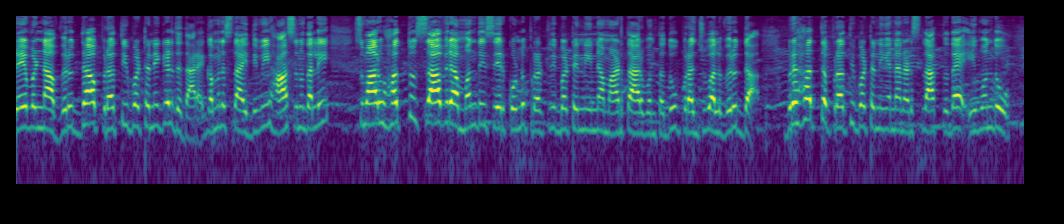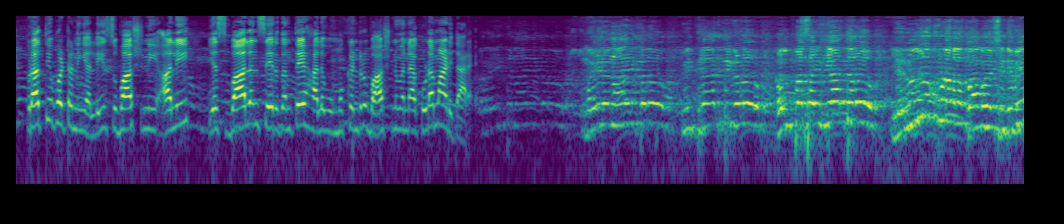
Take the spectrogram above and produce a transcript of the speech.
ರೇವಣ್ಣ ವಿರುದ್ಧ ಪ್ರತಿಭಟನೆಗಿಳಿದಿದ್ದಾರೆ. ಗಮನಿಸ್ತಾ ಇದ್ದೀವಿ, ಹಾಸನದಲ್ಲಿ ಸುಮಾರು ಹತ್ತು ಸಾವಿರ ಮಂದಿ ಸೇರಿಕೊಂಡು ಪ್ರತಿಭಟನೆಯನ್ನ ಮಾಡ್ತಾ ಇರುವಂತದ್ದು ಪ್ರಜ್ವಲ್ ವಿರುದ್ಧ ಬೃಹತ್ ಪ್ರತಿಭಟನೆಯನ್ನ ನಡೆಸಲಾಗ್ತದೆ. ಈ ಒಂದು ಪ್ರತಿಭಟನೆಯಲ್ಲಿ ಸುಭಾಷಿಣಿ ಅಲಿ, ಎಸ್ ಬಾಲನ್ ಸೇರಿದಂತೆ ಹಲವು ಮುಖಂಡರು ಭಾಷಣವನ್ನ ಕೂಡ ಮಾಡಿದ್ದಾರೆ. ಮಹಿಳಾ ನಾಯಕರು, ವಿದ್ಯಾರ್ಥಿಗಳು, ಅಲ್ಪಸಂಖ್ಯಾತರು, ಎಲ್ಲರೂ ಕೂಡ ನಾವು ಭಾಗವಹಿಸಿದ್ದೀವಿ.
